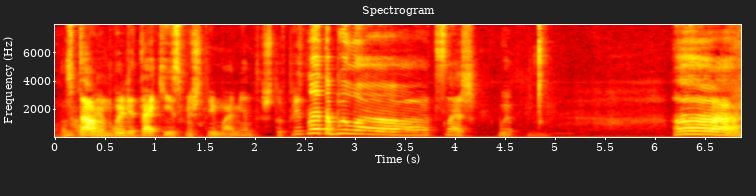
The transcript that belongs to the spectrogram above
Вот, Там были такие смешные моменты, что в принципе, ну это было, ты знаешь, как бы а,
